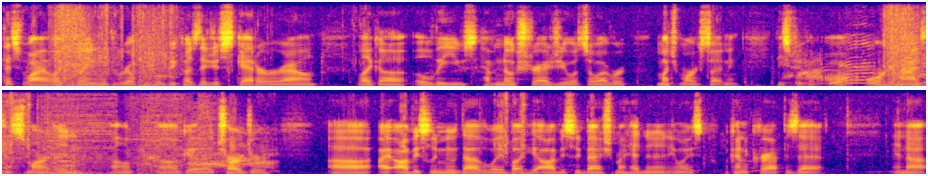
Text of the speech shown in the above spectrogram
this is why I like playing with real people, because they just scatter around like uh, leaves, have no strategy whatsoever, much more exciting. These people are organized and smart, and oh, oh good, a charger. Uh, I obviously moved out of the way, but he obviously bashed my head in anyways. What kind of crap is that? And uh,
